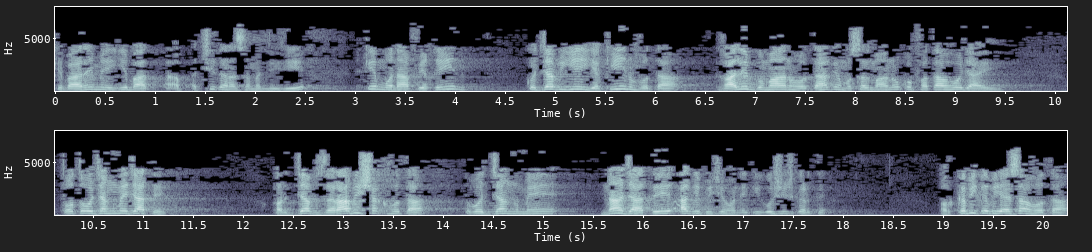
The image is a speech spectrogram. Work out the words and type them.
کے بارے میں یہ بات آپ اچھی طرح سمجھ لیجیے کہ منافقین کو جب یہ یقین ہوتا، غالب گمان ہوتا کہ مسلمانوں کو فتح ہو جائے، تو تو وہ جنگ میں جاتے۔ اور جب ذرا بھی شک ہوتا، تو وہ جنگ میں نہ جاتے، آگے پیچھے ہونے کی کوشش کرتے۔ اور کبھی کبھی ایسا ہوتا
